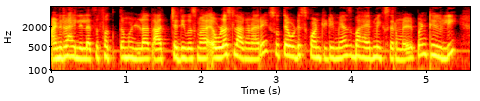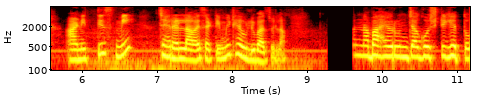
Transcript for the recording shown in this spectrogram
आणि राहिलेल्याचं फक्त म्हणलं आजच्या दिवस मला एवढंच लागणार आहे. सो तेवढीच क्वांटिटी मी आज बाहेर मिक्सरमध्ये पण ठेवली आणि तीच मी चेहऱ्याला लावायसाठी मी ठेवली बाजूला. आपण ना बाहेरून ज्या गोष्टी घेतो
